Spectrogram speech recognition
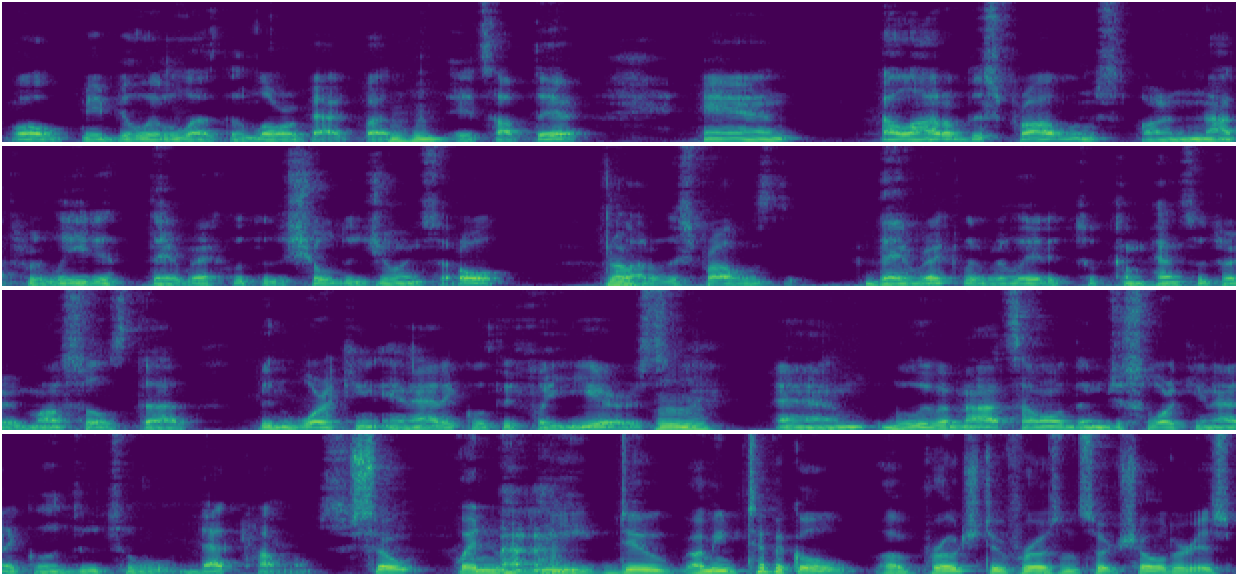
well, maybe a little less than lower back, but mm-hmm. it's up there. And a lot of these problems are not related directly to the shoulder joints at all. A lot of these problems directly related to compensatory muscles that been working inadequately for years. Mm. And believe it or not, some of them just work inadequately due to back problems. So when we do, I mean, typical approach to frozen shoulder is,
